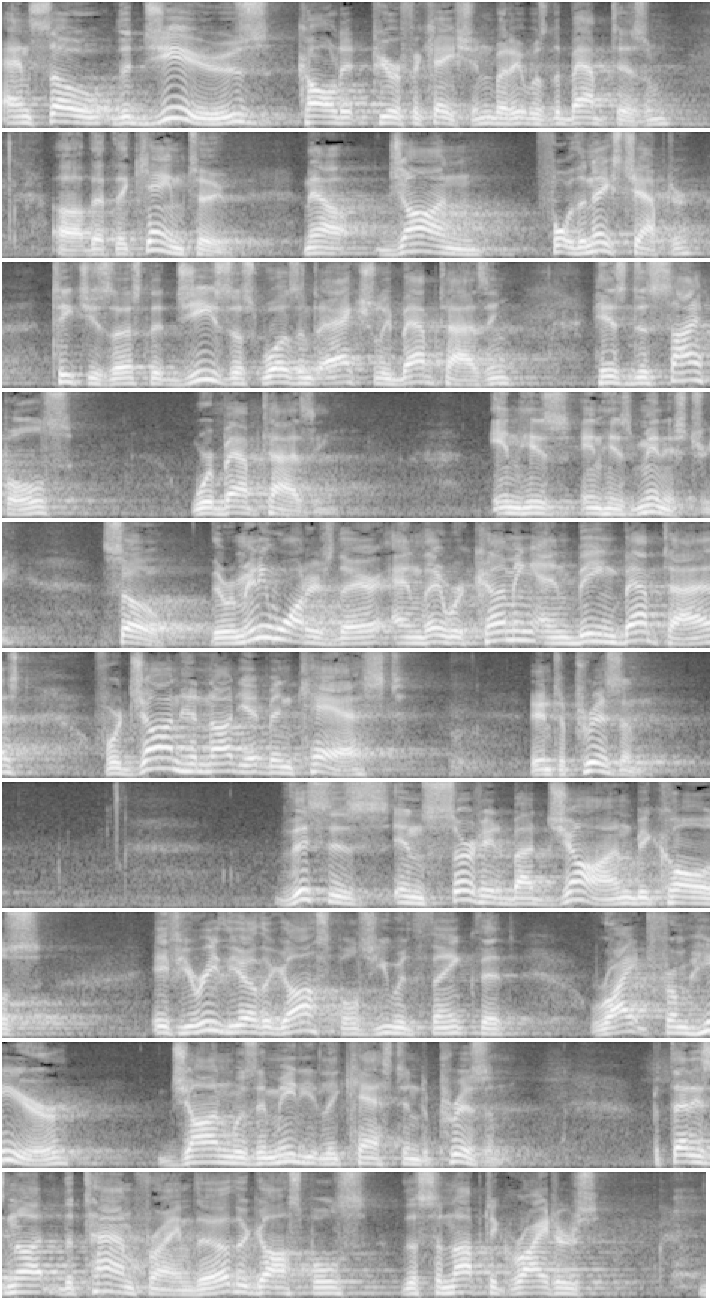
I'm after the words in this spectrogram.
And so the Jews called it purification, but it was the baptism uh, that they came to. Now, John, for the next chapter, teaches us that Jesus wasn't actually baptizing, his disciples were baptizing in his, in his ministry. So there were many waters there, and they were coming and being baptized, for John had not yet been cast into prison. This is inserted by John because if you read the other Gospels, you would think that right from here, John was immediately cast into prison. But that is not the time frame. The other gospels the synoptic writers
